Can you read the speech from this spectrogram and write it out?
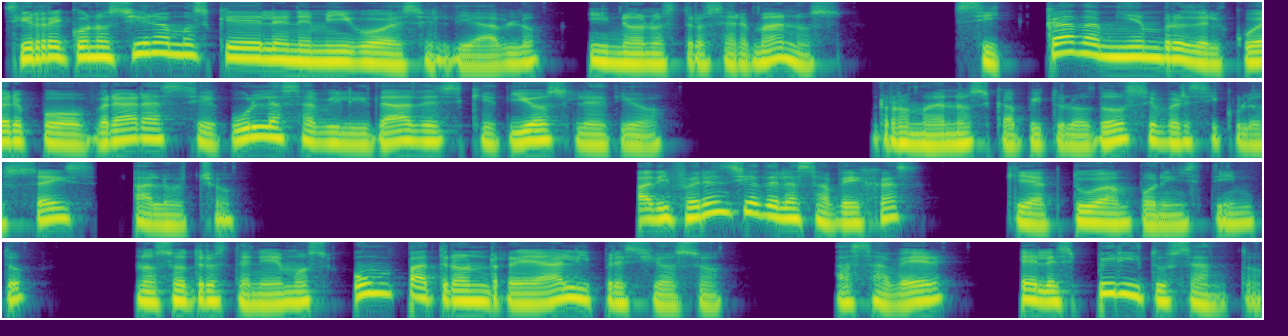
Si reconociéramos que el enemigo es el diablo y no nuestros hermanos, si cada miembro del cuerpo obrara según las habilidades que Dios le dio. Romanos capítulo 12 versículos 6 al 8. A diferencia de las abejas, que actúan por instinto, nosotros tenemos un patrón real y precioso, a saber, el Espíritu Santo.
